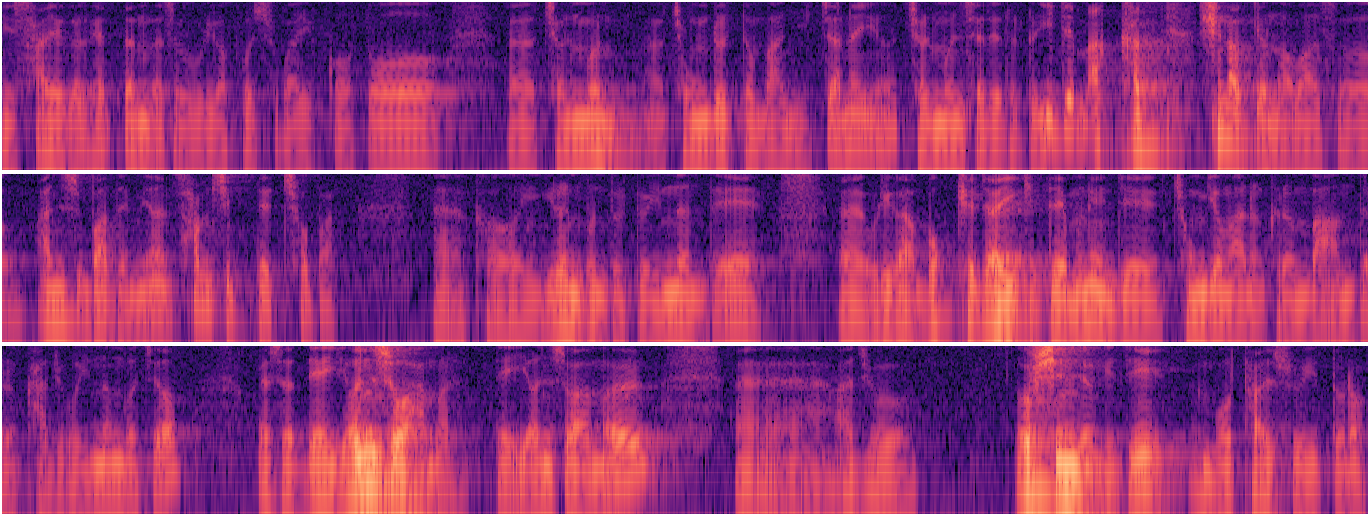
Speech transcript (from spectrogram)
이 사역을 했던 것을 우리가 볼 수가 있고 또 어, 젊은 어, 종들도 많이 있잖아요. 젊은 세대들도 이제 막갓 신학교 나와서 안수 받으면 30대 초반 에, 거의 이런 분들도 있는데 에, 우리가 목회자이기 때문에 이제 존경하는 그런 마음들을 가지고 있는 거죠. 그래서 내 연소함을 내 연소함을 에, 아주 업신여기지 못할 수 있도록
